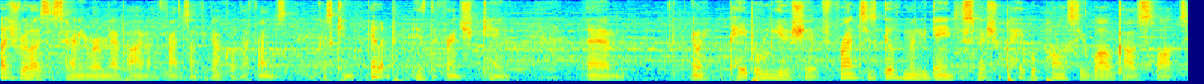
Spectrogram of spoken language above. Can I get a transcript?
I just realised this Holy Roman Empire, not France. I think I called that France because King Philip is the French king. Um, Anyway, papal leadership. France's government gains a special papal policy wildcard slot.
